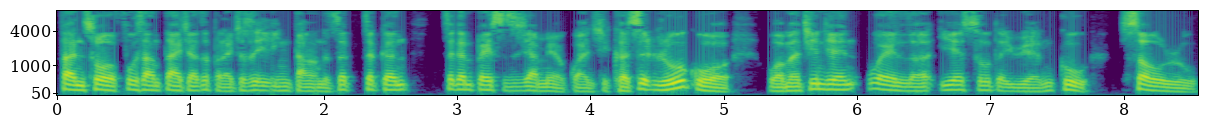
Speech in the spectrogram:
犯错付上代价，这本来就是应当的，这这跟这跟背十字架没有关系。可是如果我们今天为了耶稣的缘故受辱，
